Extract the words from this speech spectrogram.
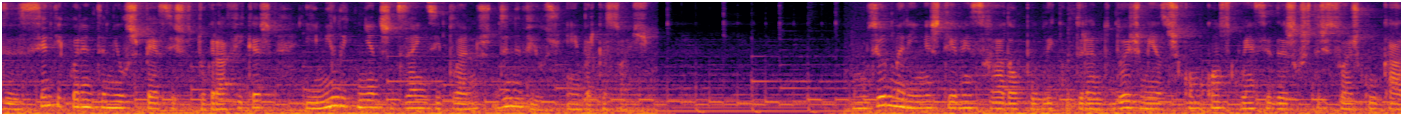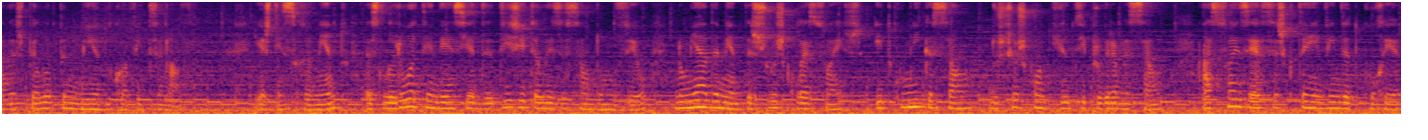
de 140 mil espécies fotográficas e 1.500 desenhos e planos de navios e embarcações. O Museu de Marinha esteve encerrado ao público durante dois meses como consequência das restrições colocadas pela pandemia do Covid-19. Este encerramento acelerou a tendência de digitalização do museu, nomeadamente das suas coleções e de comunicação dos seus conteúdos e programação, ações essas que têm vindo a decorrer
